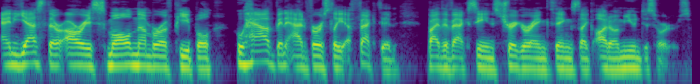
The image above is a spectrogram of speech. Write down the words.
and yes, there are a small number of people who have been adversely affected by the vaccines, triggering things like autoimmune disorders.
